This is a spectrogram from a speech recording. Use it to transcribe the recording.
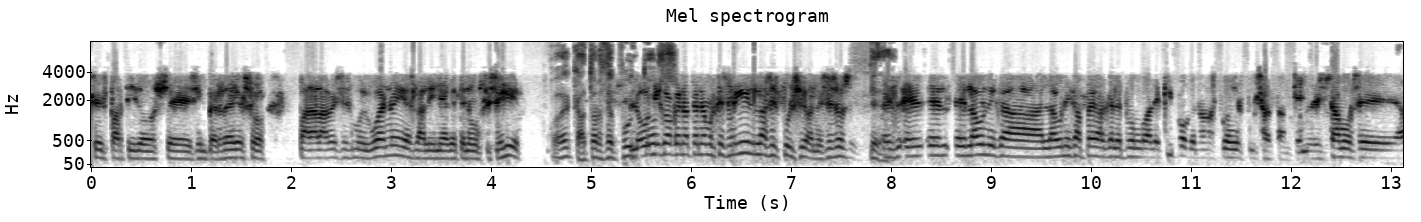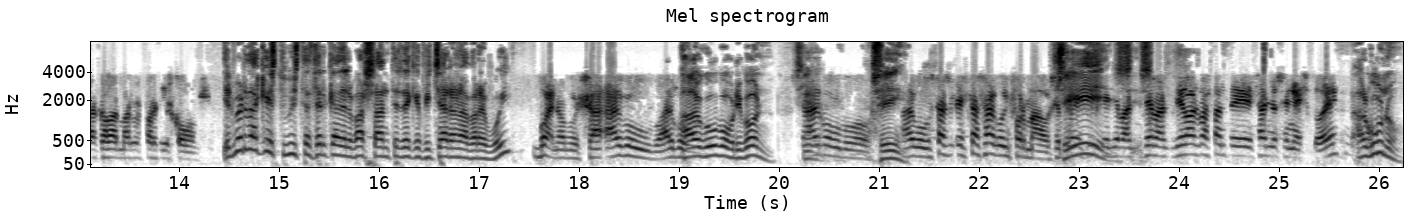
seis partidos eh, sin perder, eso para la vez es muy bueno y es la línea que tenemos que seguir. Joder, 14 puntos. Lo único que no tenemos que seguir es las expulsiones, eso sí. Es, la única la única pega que le pongo al equipo que no nos pueden expulsar tanto. Necesitamos eh, acabar más los partidos con 11. ¿Y es verdad que estuviste cerca del Barça antes de que ficharan a Barregui? Bueno, pues algo hubo. Algo, algo hubo, Bribón. Algo hubo. Sí. Algo, estás, estás algo informado. Se puede decir que llevas, llevas, bastantes años en esto, ¿eh? Alguno,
